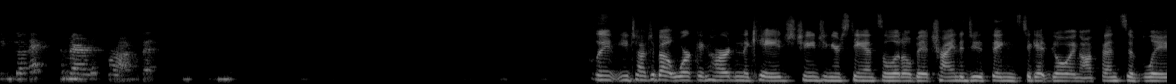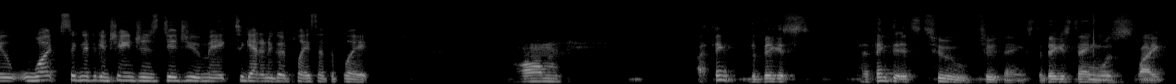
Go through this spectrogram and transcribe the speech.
We go next to Meredith Broadbent. Clint, you talked about working hard in the cage, changing your stance a little bit, trying to do things to get going offensively. What significant changes did you make to get in a good place at the plate? Um I think the biggest I think that it's two two things. The biggest thing was like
